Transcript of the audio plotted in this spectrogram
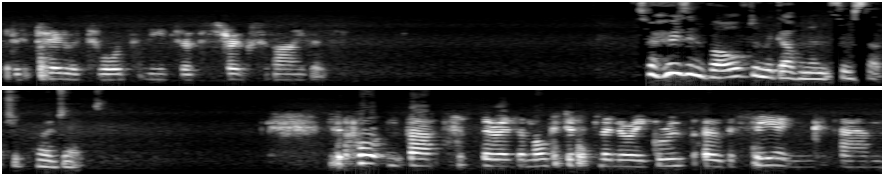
that is tailored towards the needs of stroke survivors. So, who's involved in the governance of such a project? It's important that there is a multidisciplinary group overseeing um,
